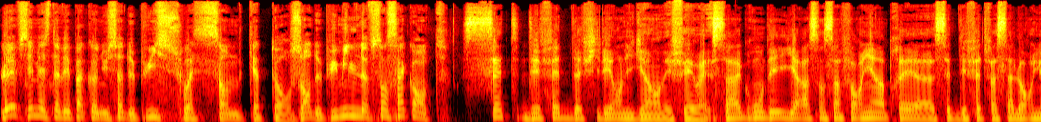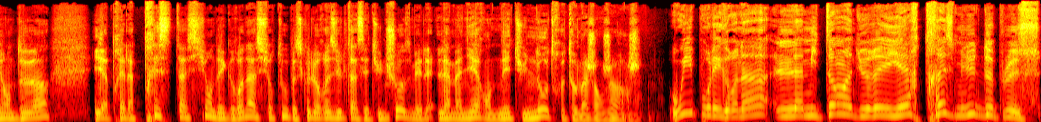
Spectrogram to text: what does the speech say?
Le FCMS n'avait pas connu ça depuis 74 ans, depuis 1950. Sept défaites d'affilée en Ligue 1, en effet. Ouais. Ça a grondé hier à Saint-Symphorien après euh, cette défaite face à Lorient 2-1 et après la prestation des Grenats surtout, parce que le résultat c'est une chose, mais la manière en est une autre, Thomas Jean-Georges. Oui, pour les Grenats, la mi-temps a duré hier 13 minutes de plus.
